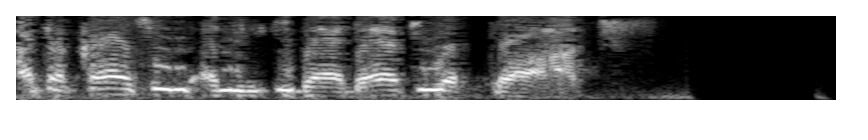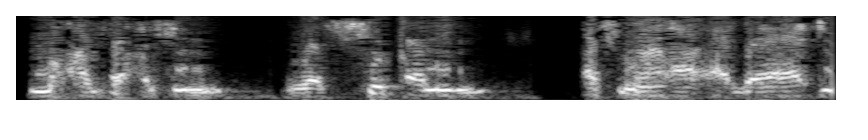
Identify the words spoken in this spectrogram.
atakasun anil ibadati wattaat maa عن العبادات والطاعات مع ضعف وثقل أثناء e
